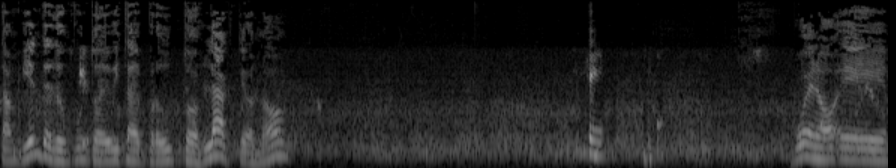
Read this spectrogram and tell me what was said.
también desde un punto de vista de productos lácteos, ¿no? Sí. Bueno, eh,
